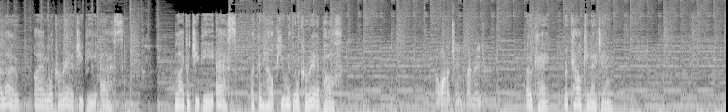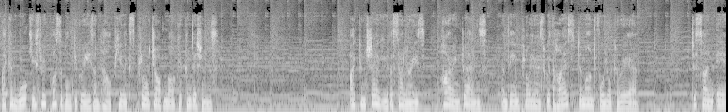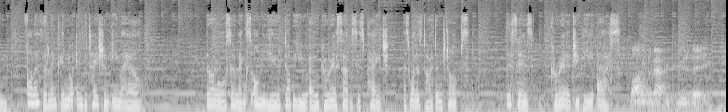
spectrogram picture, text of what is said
Hello, I am your career GPS. Like a GPS, I can help you with your career path. I want to change my major. Okay, recalculating. I can walk you through possible degrees and help you explore job market conditions. I can show you the salaries, hiring trends, and the employers with the highest demand for your career. To sign in, follow the link in your invitation email. There are also links on the UWO Career Services page, as well as Titan Jobs. This is Career GPS. Log in to map your career today.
